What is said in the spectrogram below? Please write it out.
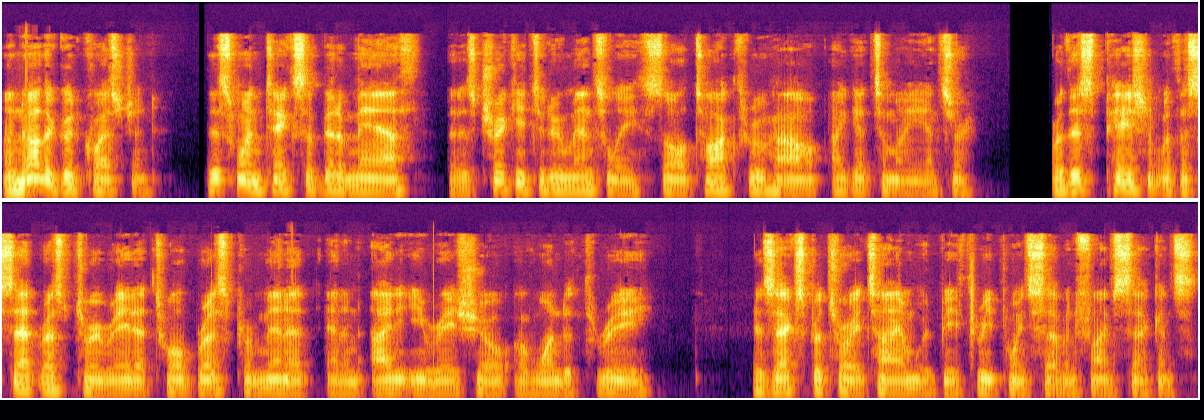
Another good question. This one takes a bit of math that is tricky to do mentally, so I'll talk through how I get to my answer. For this patient with a set respiratory rate at 12 breaths per minute and an IDE ratio of 1 to 3, his expiratory time would be 3.75 seconds.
